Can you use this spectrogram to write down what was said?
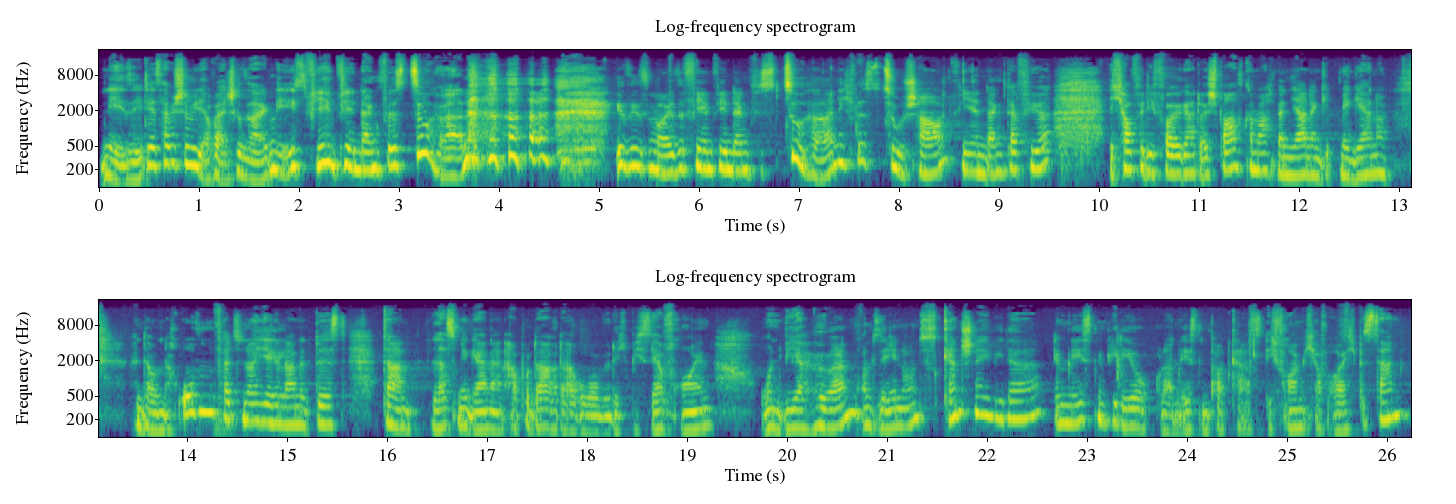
Nee, seht ihr, jetzt habe ich schon wieder falsch gesagt. Nee, vielen, vielen Dank fürs Zuhören. Süßen Mäuse, vielen, vielen Dank fürs Zuhören, nicht fürs Zuschauen. Vielen Dank dafür. Ich hoffe, die Folge hat euch Spaß gemacht. Wenn ja, dann gebt mir gerne einen Daumen nach oben, falls du neu hier gelandet bist. Dann lass mir gerne ein Abo da, darüber würde ich mich sehr freuen. Und wir hören und sehen uns ganz schnell wieder im nächsten Video oder im nächsten Podcast. Ich freue mich auf euch. Bis dann.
